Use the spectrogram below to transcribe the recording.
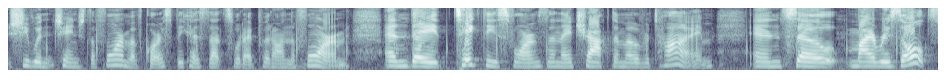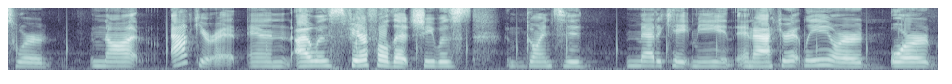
she wouldn't change the form, of course, because that's what I put on the form. And they take these forms and they track them over time. And so my results were not accurate. And I was fearful that she was going to medicate me inaccurately or, or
